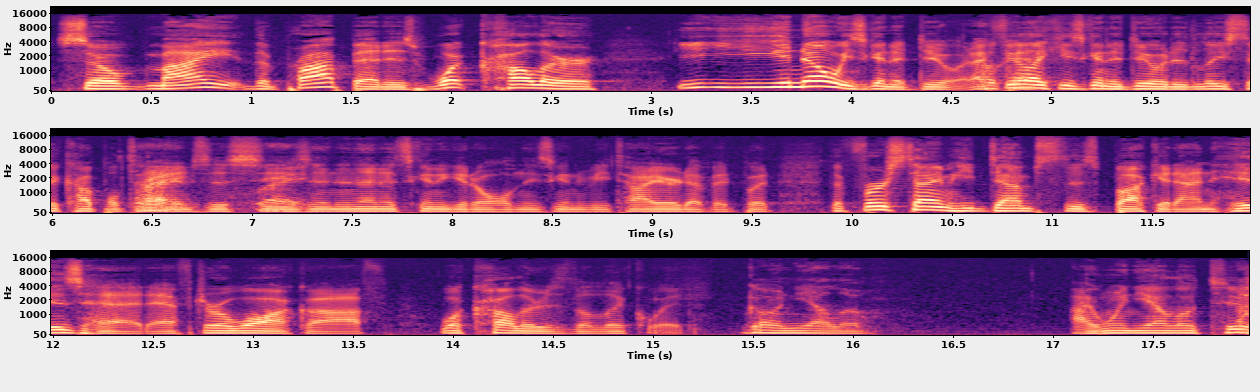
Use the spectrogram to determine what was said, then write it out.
So my the prop bet is what color. You, you know he's going to do it. I Okay. feel like he's going to do it at least a couple Right, times this right. season, and then it's going to get old, and he's going to be tired of it. But the first time he dumps this bucket on his head after a walk off, what color is the liquid? going yellow. I went yellow too.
